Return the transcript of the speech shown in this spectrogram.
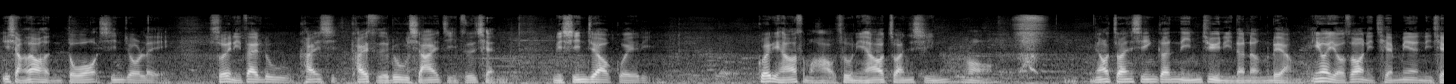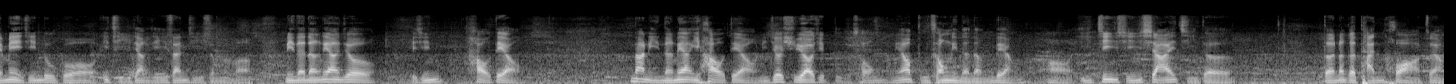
一想到很多，心就累。所以你在录开始开始录下一集之前，你心就要归零。归零还有什么好处？你还要专心哦。你要专心跟凝聚你的能量，因为有时候你前面你前面已经录过一集、两集、三集什么嘛，你的能量就已经耗掉。那你能量一耗掉，你就需要去补充，你要补充你的能量哦，以进行下一集的的那个谈话，这样。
